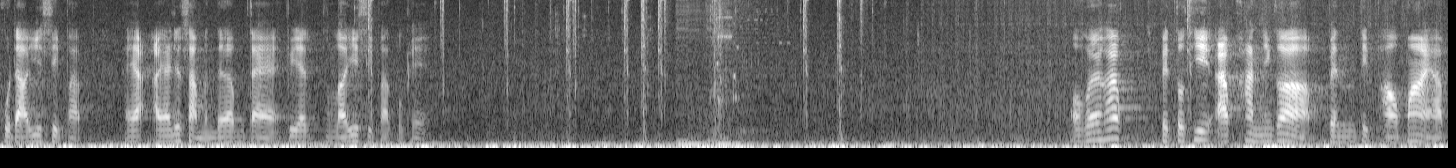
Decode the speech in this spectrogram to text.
คูดาวยี่สิบครับอายะอายะที่สามเหมือนเดิม แต่พีเอสหนึ่งร้อยยี่สิบครับ โอเคโอเคครับ เป็นตัวที่อัพคันนี้ก็เป็นติดเผาไหม้ครับ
